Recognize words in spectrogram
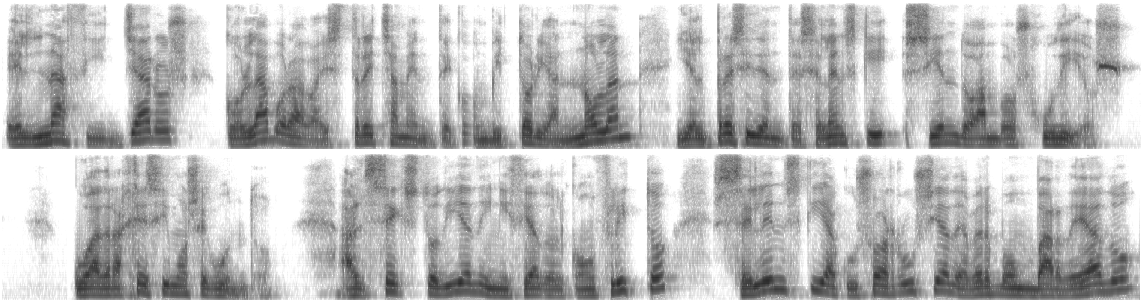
el nazi Yaros colaboraba estrechamente con Victoria Nolan y el presidente Zelensky, siendo ambos judíos. Cuadragésimo segundo. Al sexto día de iniciado el conflicto, Zelensky acusó a Rusia de haber bombardeado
